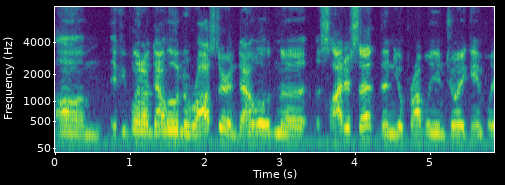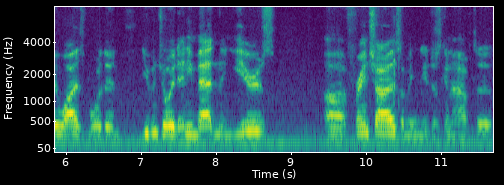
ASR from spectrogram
Um, if you plan on downloading a roster and downloading a, a slider set, then you'll probably enjoy it gameplay wise more than you've enjoyed any Madden in years. Uh, franchise, I mean, you're just gonna have to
